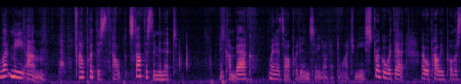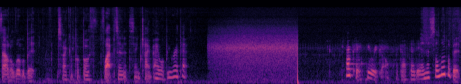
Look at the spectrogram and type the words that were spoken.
Let me, um, I'll put this, I'll stop this a minute and come back when it's all put in so you don't have to watch me struggle with that. I will probably pull this out a little bit so I can put both flaps in at the same time. I will be right back. Okay, here we go. I got that in. It's a little bit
